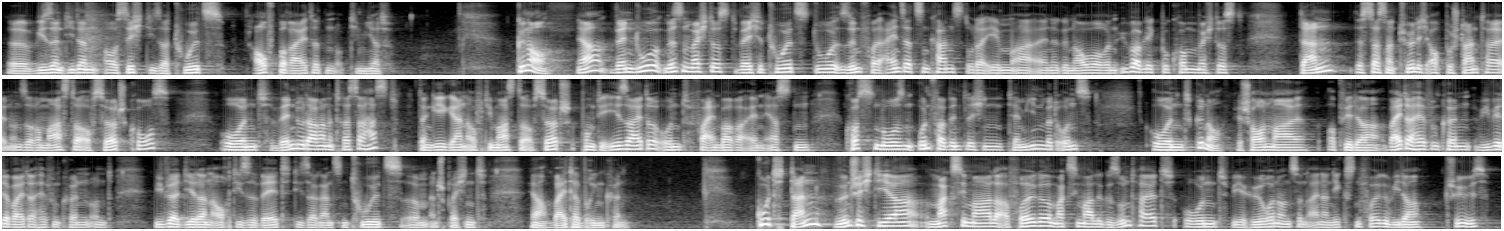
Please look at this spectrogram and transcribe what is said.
äh, wie sind die denn aus Sicht dieser Tools aufbereitet und optimiert. Genau, ja, wenn du wissen möchtest, welche Tools du sinnvoll einsetzen kannst oder eben einen genaueren Überblick bekommen möchtest, dann ist das natürlich auch Bestandteil in unserem Master of Search Kurs. Und wenn du daran Interesse hast, dann geh gerne auf die masterofsearch.de Seite und vereinbare einen ersten kostenlosen, unverbindlichen Termin mit uns. Und genau, wir schauen mal, ob wir da weiterhelfen können, wie wir dir weiterhelfen können und wie wir dir dann auch diese Welt dieser ganzen Tools ähm, entsprechend ja, weiterbringen können. Gut, dann wünsche ich dir maximale Erfolge, maximale Gesundheit und wir hören uns in einer nächsten Folge wieder. Tschüss.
